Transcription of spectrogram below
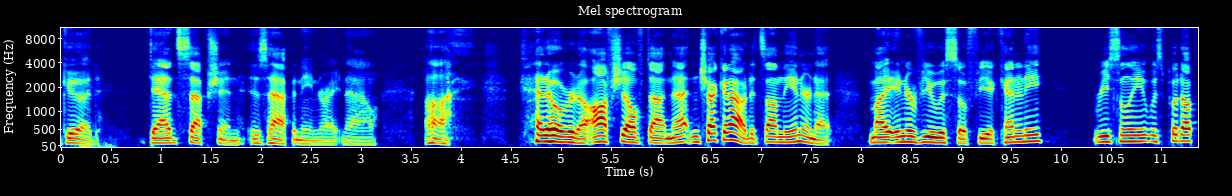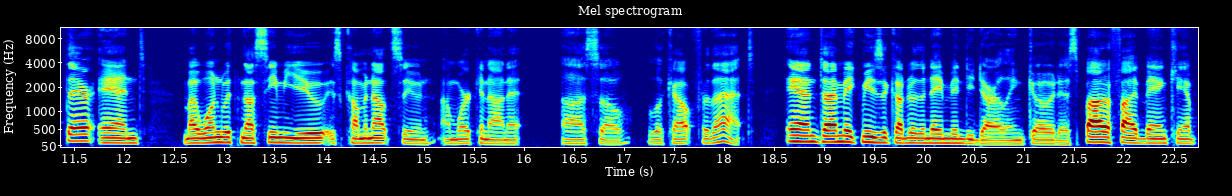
good. Dadception is happening right now. Uh, head over to offshelf.net and check it out. It's on the internet. My interview with Sophia Kennedy recently was put up there, and my one with Nasimi Yu is coming out soon. I'm working on it, uh, so look out for that. And I make music under the name Indie Darling. Go to Spotify, Bandcamp,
